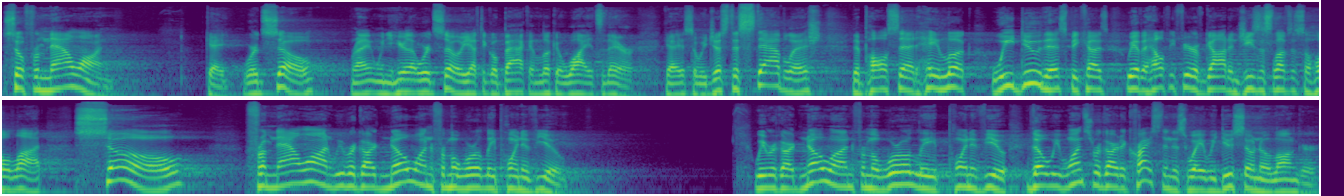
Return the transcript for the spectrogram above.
So from now on, okay, word so, right? When you hear that word so, you have to go back and look at why it's there. Okay, so we just established that Paul said, hey, look, we do this because we have a healthy fear of God and Jesus loves us a whole lot. So, from now on, we regard no one from a worldly point of view. We regard no one from a worldly point of view. Though we once regarded Christ in this way, we do so no longer.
